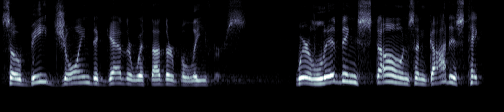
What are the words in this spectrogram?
So be joined together with other believers. We're living stones, and God is taking.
